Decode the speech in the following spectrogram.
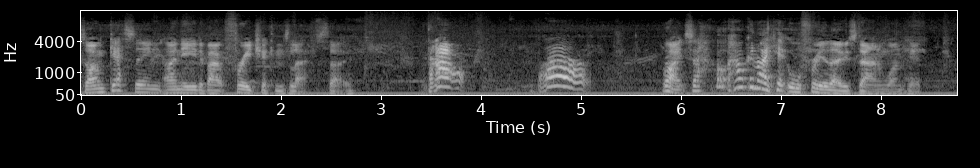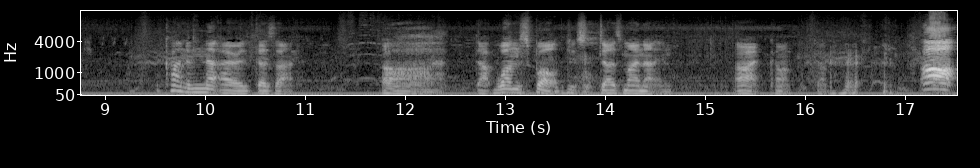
So I'm guessing I need about three chickens left. So right, so how, how can I hit all three of those down in one hit? What kind of nutter does that? Ah, that one spot just does my nutting. All right, come on, come on. Ah!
